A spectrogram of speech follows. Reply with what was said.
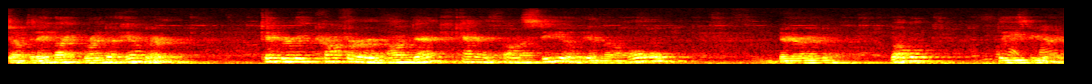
today by Brenda Hibbler. Kimberly Crawford on deck, Kenneth Ostiel in the hole, Baron Bubble, please be ready.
